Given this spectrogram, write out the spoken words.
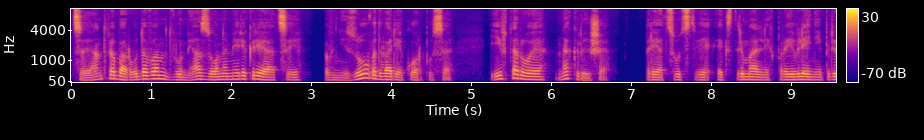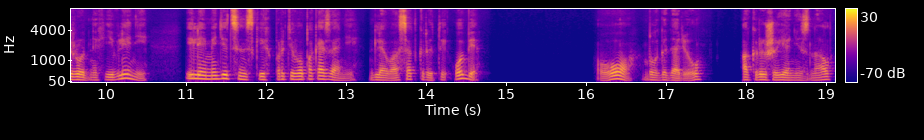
Центр оборудован двумя зонами рекреации. Внизу, во дворе корпуса, и второе, на крыше. При отсутствии экстремальных проявлений природных явлений или медицинских противопоказаний для вас открыты обе. О, благодарю. О крыше я не знал.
